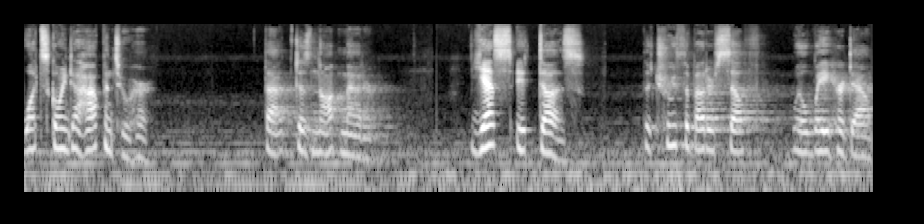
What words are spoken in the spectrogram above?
What's going to happen to her? That does not matter. Yes, it does. The truth about herself will weigh her down,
